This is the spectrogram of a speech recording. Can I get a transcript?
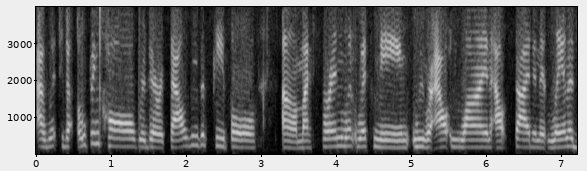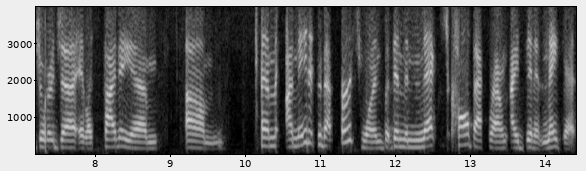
I went to the open call where there were thousands of people. Um, my friend went with me. We were out in line outside in Atlanta, Georgia, at like 5 a.m. Um, and I made it through that first one, but then the next callback round, I didn't make it.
